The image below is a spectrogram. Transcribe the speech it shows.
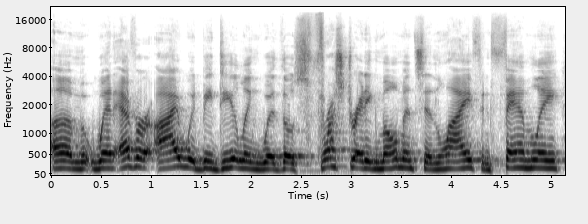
Um, whenever I would be dealing with those frustrating moments in life and family,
